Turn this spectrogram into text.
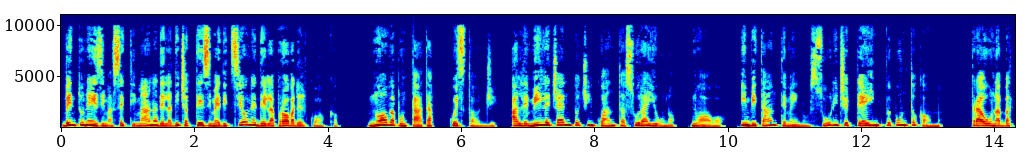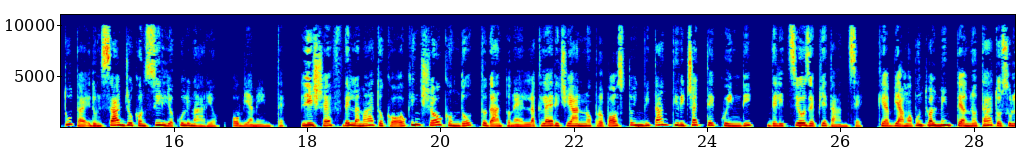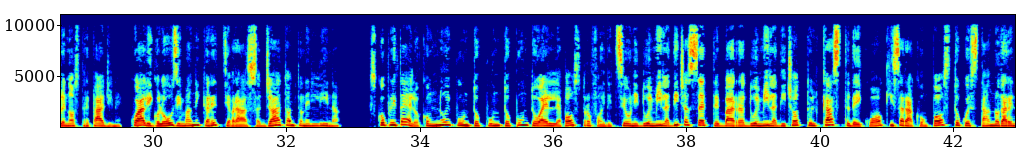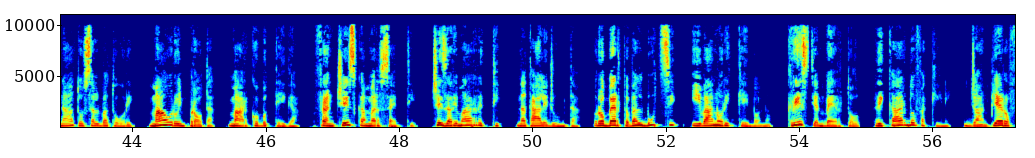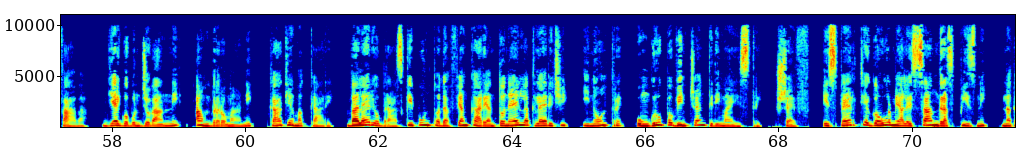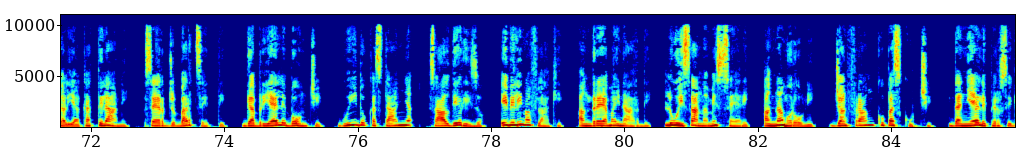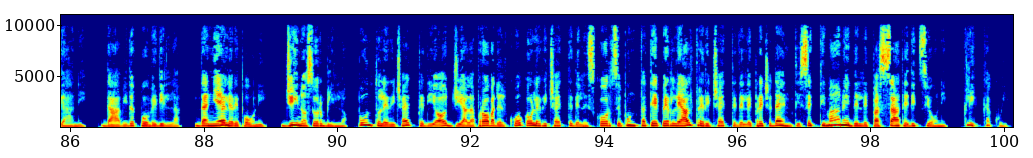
ventunesima settimana della diciottesima edizione della prova del cuoco. Nuova puntata, quest'oggi, alle 1150 su Rai 1, nuovo, invitante menu su ricetteint.com. Tra una battuta ed un saggio consiglio culinario, ovviamente, gli chef dell'amato cooking show condotto da Antonella Clerici hanno proposto invitanti ricette e quindi, deliziose pietanze, che abbiamo puntualmente annotato sulle nostre pagine. Quali golosi manicaretti avrà assaggiato Antonellina? Scopritelo con noi. Edizioni 2017-2018 Il cast dei cuochi sarà composto quest'anno da Renato Salvatori, Mauro Improta, Marco Bottega, Francesca Marsetti, Cesare Marretti, Natale Giunta, Roberto Valbuzzi, Ivano Ricchebono, Cristian Berto, Riccardo Facchini. Gian Piero Fava, Diego Bongiovanni, Ambra Romani, Katia Maccari, Valerio Braschi. Ad affiancare Antonella Clerici, inoltre, un gruppo vincente di maestri, chef, esperti e gourmet Alessandra Spisni, Natalia Cattelani, Sergio Barzetti, Gabriele Bonci, Guido Castagna, Riso, Evelina Flachi, Andrea Mainardi, Luisanna Messeri, Anna Moroni, Gianfranco Pascucci, Daniele Persegani. Davide Povedilla, Daniele Reponi, Gino Sorbillo. Punto le ricette di oggi alla prova del cuoco o le ricette delle scorse puntate per le altre ricette delle precedenti settimane e delle passate edizioni, clicca qui.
